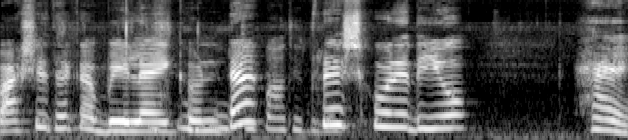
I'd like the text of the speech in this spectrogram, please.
পাশে থাকা বেল আইকনটা প্রেস করে দিও। হ্যাঁ।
